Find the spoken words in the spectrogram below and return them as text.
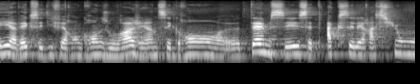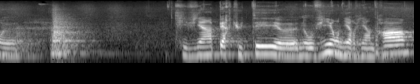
et avec ses différents grands ouvrages. Et un de ses grands euh, thèmes, c'est cette accélération euh, qui vient percuter euh, nos vies, on y reviendra.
